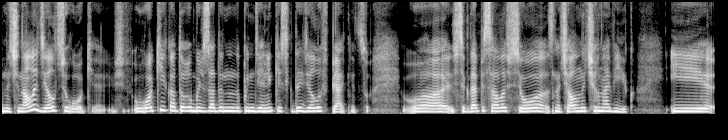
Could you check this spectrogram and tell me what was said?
начинала делать уроки. Уроки, которые были заданы на понедельник, я всегда делала в пятницу. А, всегда писала все сначала на черновик. И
